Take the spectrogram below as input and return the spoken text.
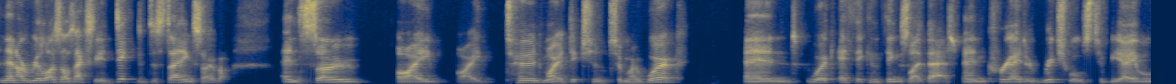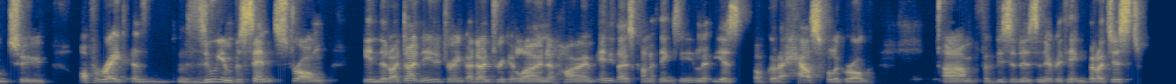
And then I realized I was actually addicted to staying sober. And so I, I turned my addiction to my work and work ethic and things like that and created rituals to be able to operate a zillion percent strong in that I don't need a drink. I don't drink it alone at home, any of those kind of things. Yes, I've got a house full of grog um, for visitors and everything, but I just,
